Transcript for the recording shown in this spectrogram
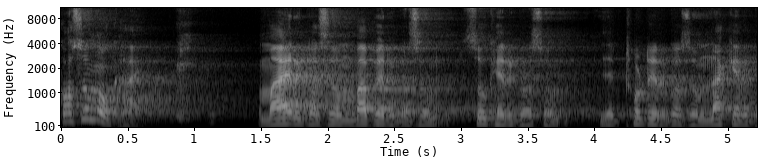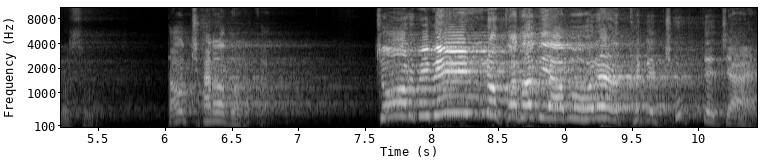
কসমও খায়। মায়ের কসম, বাপের কসম, চোখের কসম, যে ঠোঁটের কসম, নাকের কসম, তাও ছাড়া দরকার। চোর বিভিন্ন কথা দিয়ে আবহাওয়ার থেকে ছুটতে চায়।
